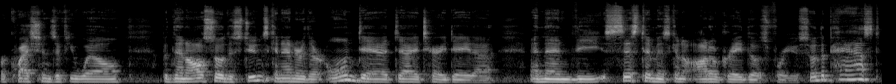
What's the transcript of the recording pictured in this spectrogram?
or questions, if you will, but then also the students can enter their own dietary data, and then the system is going to auto grade those for you. So in the past,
